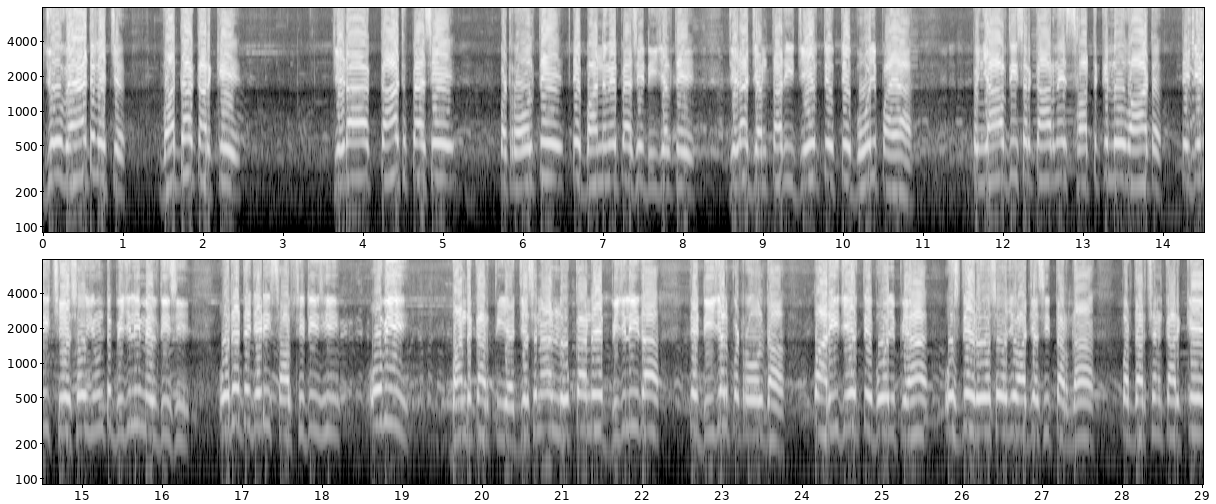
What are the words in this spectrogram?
ਜੋ ਵੈਟ ਵਿੱਚ ਵਾਧਾ ਕਰਕੇ ਜਿਹੜਾ 61 ਪੈਸੇ ਪੈਟਰੋਲ ਤੇ ਤੇ 92 ਪੈਸੇ ਡੀਜ਼ਲ ਤੇ, ਜਿਹੜਾ ਜਨਤਾ ਦੀ ਜੇਬ ਤੇ ਉੱਤੇ ਬੋਝ ਪਾਇਆ, ਪੰਜਾਬ ਦੀ ਸਰਕਾਰ ਨੇ 7 ਕਿਲੋਵਾਟ ਤੇ ਜਿਹੜੀ 600 ਯੂਨਿਟ ਬਿਜਲੀ ਮਿਲਦੀ ਸੀ, ਉਹਦੇ ਤੇ ਜਿਹੜੀ ਸਬਸਿਡੀ ਸੀ, ਉਹ ਵੀ ਬੰਦ ਕਰਤੀ ਹੈ। ਜਿਸ ਨਾਲ ਲੋਕਾਂ ਦੇ ਬਿਜਲੀ ਦਾ ਤੇ ਡੀਜ਼ਲ ਪੈਟਰੋਲ ਦਾ ਭਾਰੀ ਜੇਬ ਤੇ ਬੋਝ ਪਿਆ ਉਸ ਦੇ ਰੋਸ ਵਜੋਂ ਅੱਜ ਅਸੀਂ ਧਰਨਾ ਪ੍ਰਦਰਸ਼ਨ ਕਰਕੇ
